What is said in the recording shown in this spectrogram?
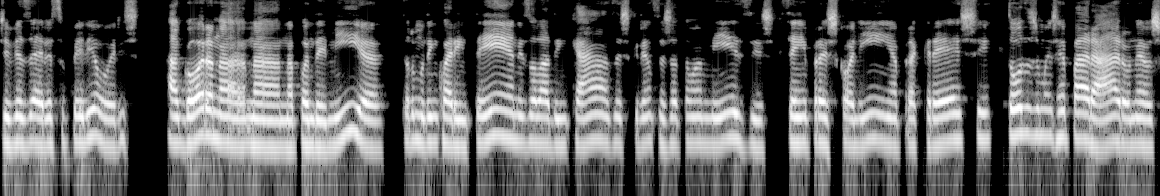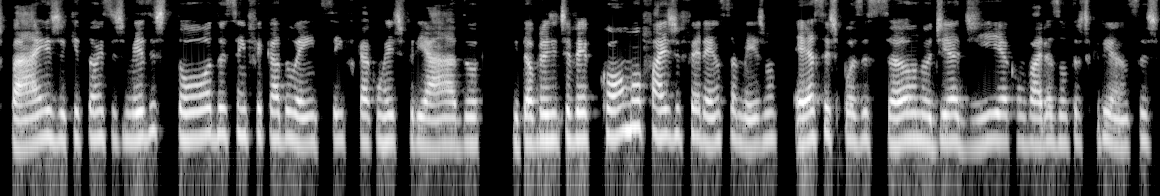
de vias aéreas superiores. Agora, na, na, na, pandemia, todo mundo em quarentena, isolado em casa, as crianças já estão há meses sem ir para a escolinha, para a creche. Todas as mães repararam, né, os pais, de que estão esses meses todos sem ficar doentes, sem ficar com resfriado. Então, para a gente ver como faz diferença mesmo essa exposição no dia a dia com várias outras crianças,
